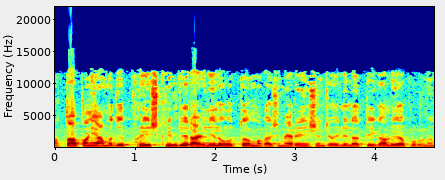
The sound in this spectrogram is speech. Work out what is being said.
आता आपण यामध्ये फ्रेश क्रीम जे राहिलेलं होतं मगाशी मॅरिनेशनच्या वेळेला ते घालूया पूर्ण.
